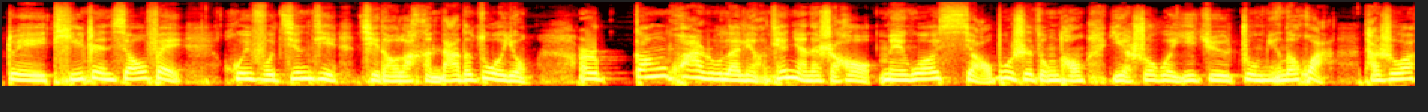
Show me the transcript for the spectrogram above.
对提振消费、恢复经济起到了很大的作用。而刚跨入了两千年的时候，美国小布什总统也说过一句著名的话：“他说，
